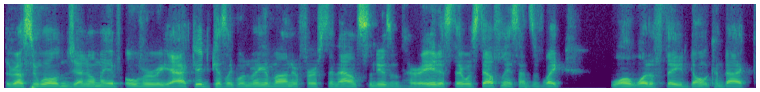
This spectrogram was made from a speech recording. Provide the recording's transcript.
the wrestling world in general may have overreacted? Because like when Ring of Honor first announced the news of hiatus, there was definitely a sense of like, well, what if they don't come back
